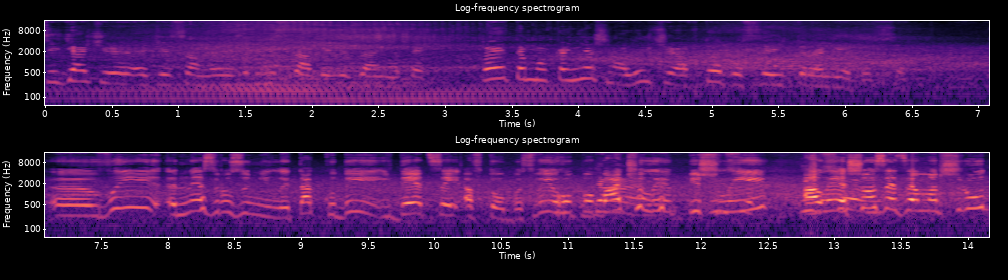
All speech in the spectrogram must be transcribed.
сидячие эти самые места были заняты. Поэтому, конечно, лучше автобусы и троллейбусы. Е, Ви не зрозуміли так, куди йде цей автобус. Ви його побачили, І пішли, все. І але все. що це за маршрут?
